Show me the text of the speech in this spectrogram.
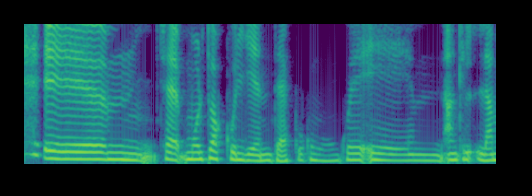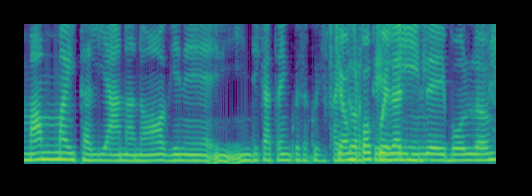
e, mh, cioè molto accogliente, ecco comunque. E mh, anche la mamma italiana, no, viene indicata in questa qui che fa che è i un po' quella di tortellini. Sable.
